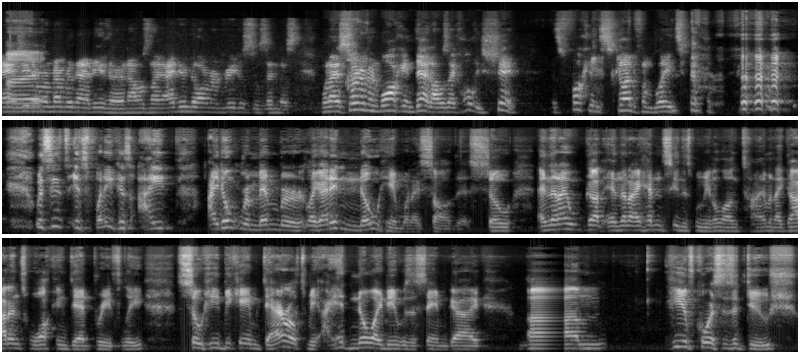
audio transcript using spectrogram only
Angie Uh, didn't remember that either, and I was like, I knew Norman Reedus was in this. When I saw him in Walking Dead, I was like, holy shit, It's fucking Scud from Blade Two. well, it's, it's funny because I I don't remember like I didn't know him when I saw this. So and then I got and then I hadn't seen this movie in a long time, and I got into Walking Dead briefly. So he became Daryl to me. I had no idea it was the same guy. Um, he of course is a douche.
